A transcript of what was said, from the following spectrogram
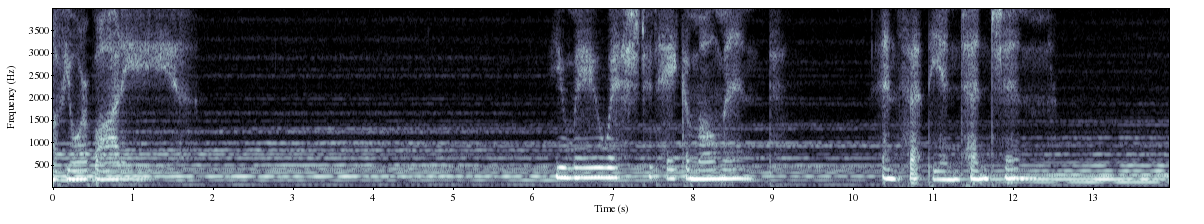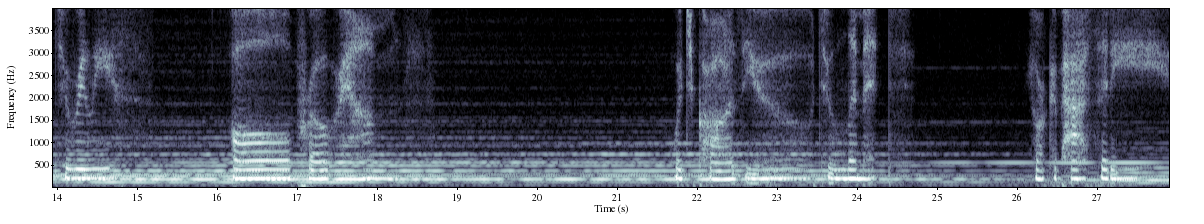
of your body. You may wish to take a moment and set the intention to release all programs which cause you to limit your capacity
